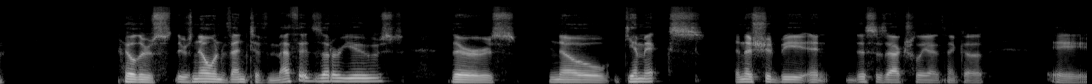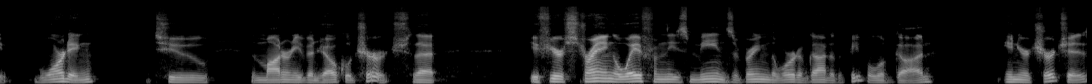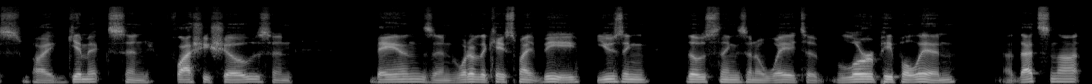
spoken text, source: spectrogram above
so there's there's no inventive methods that are used. There's no gimmicks and this should be and this is actually i think a a warning to the modern evangelical church that if you're straying away from these means of bringing the word of God to the people of God in your churches by gimmicks and flashy shows and bands and whatever the case might be, using those things in a way to lure people in, uh, that's not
